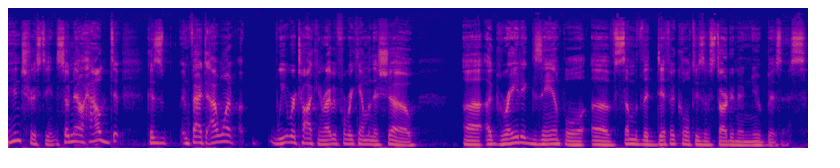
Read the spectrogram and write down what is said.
Interesting. So now, how? Because in fact, I want. We were talking right before we came on the show. Uh, a great example of some of the difficulties of starting a new business.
